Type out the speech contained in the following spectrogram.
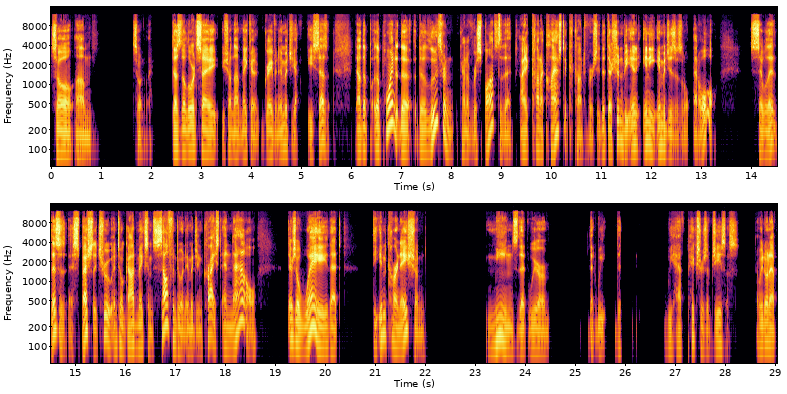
So, um, so anyway, does the Lord say you shall not make a graven image? Yeah, he says it. Now the the point the the Lutheran kind of response to that iconoclastic controversy that there shouldn't be any, any images at all. Say, well, this is especially true until God makes himself into an image in Christ. And now there's a way that the incarnation means that we are that we that we have pictures of Jesus. And we don't have,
